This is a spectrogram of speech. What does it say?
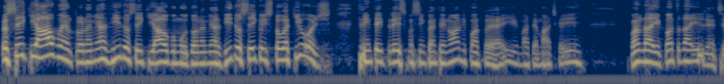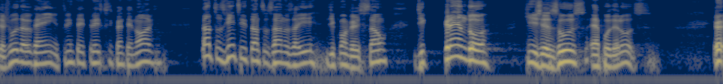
Eu sei que algo entrou na minha vida, eu sei que algo mudou na minha vida, eu sei que eu estou aqui hoje. 33 com 59, quanto é aí, matemática aí? Quanto daí? Quanto daí, gente? Ajuda o veinho. 33 com 59. Tantos, vinte e tantos anos aí de conversão, de crendo que Jesus é poderoso. Eu,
